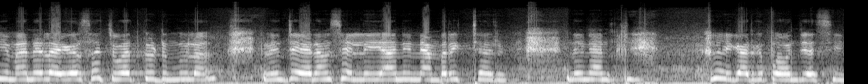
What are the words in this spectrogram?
ఈ మనలో గారు సత్యవత్ కుటుంబంలో. నేను జయరాం చెల్లి అని నెంబర్ ఇచ్చారు. నేను అంటే అయ్యగారికి ఫోన్ చేసి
